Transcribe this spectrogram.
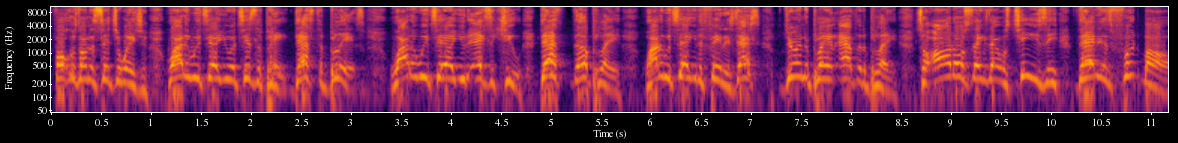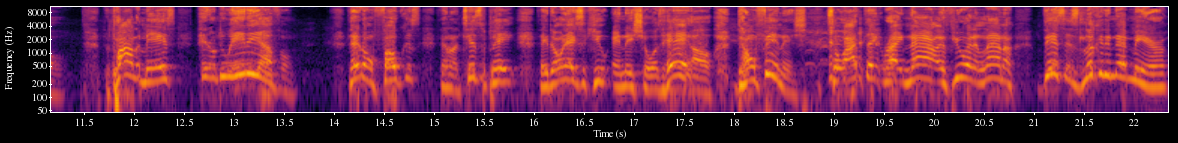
Focus on the situation. Why did we tell you to anticipate? That's the blitz. Why did we tell you to execute? That's the play. Why did we tell you to finish? That's during the play and after the play. So all those things that was cheesy, that is football. The problem is they don't do any of them. They don't focus, they don't anticipate, they don't execute, and they show us hell don't finish. So I think right now, if you're in Atlanta, this is looking in that mirror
